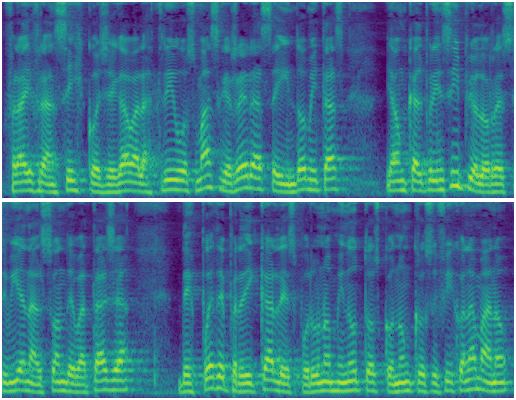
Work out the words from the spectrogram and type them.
Fray Francisco llegaba a las tribus más guerreras e indómitas y aunque al principio lo recibían al son de batalla, después de predicarles por unos minutos con un crucifijo en la mano,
